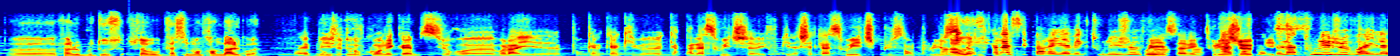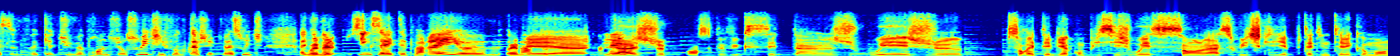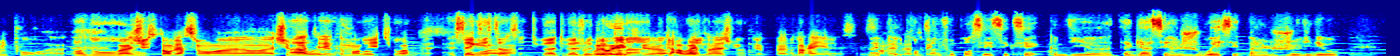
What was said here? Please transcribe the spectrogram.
euh, enfin le Bluetooth, ça vaut facilement 30 balles quoi. Ouais, mais Donc, je euh, trouve qu'on est quand même sur. euh, voilà, euh, pour quelqu'un qui n'a pas la Switch, euh, il faut qu'il achète la Switch, plus en plus. Non, mais Ah oui, dans c'est ce cas-là, c'est pareil avec tous les jeux. Oui, c'est avec tous les à jeux, mais là, tous les jeux va, il a- que tu veux prendre sur Switch, il faut que tu achètes la Switch. Animal mais- Crossing, ça a été pareil. euh, Ouais, mais euh, pareil. là, je pense que vu que c'est un jouet, je... ça aurait été bien qu'on puisse y jouer sans la Switch, qu'il y ait peut-être une télécommande pour. euh, Oh non. voilà, non. juste en version, euh, je sais Ah pas, ouais, télécommandée, oh, tu oh, vois. ouais. Ça existe, Pour, euh, hein. ça- Tu vas, tu vas jouer Oui, comme oui, tu- ah ouais, t'en as joué Ah, pareil, euh, ça, ça Ouais, enlève puis, le trente truc. Il faut penser, c'est que c'est, comme dit euh, Taga, c'est un jouet, c'est pas un jeu vidéo.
